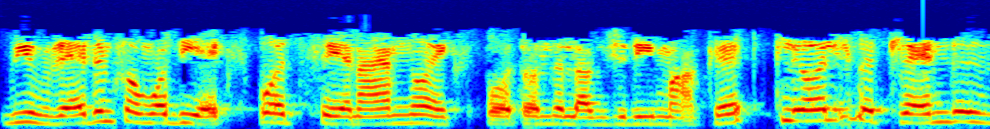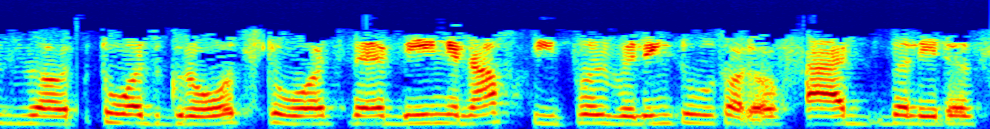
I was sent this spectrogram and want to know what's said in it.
we've read and from what the experts say, and I am no expert on the luxury market, clearly the trend is uh, towards growth, towards there being enough people willing to sort of add the latest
